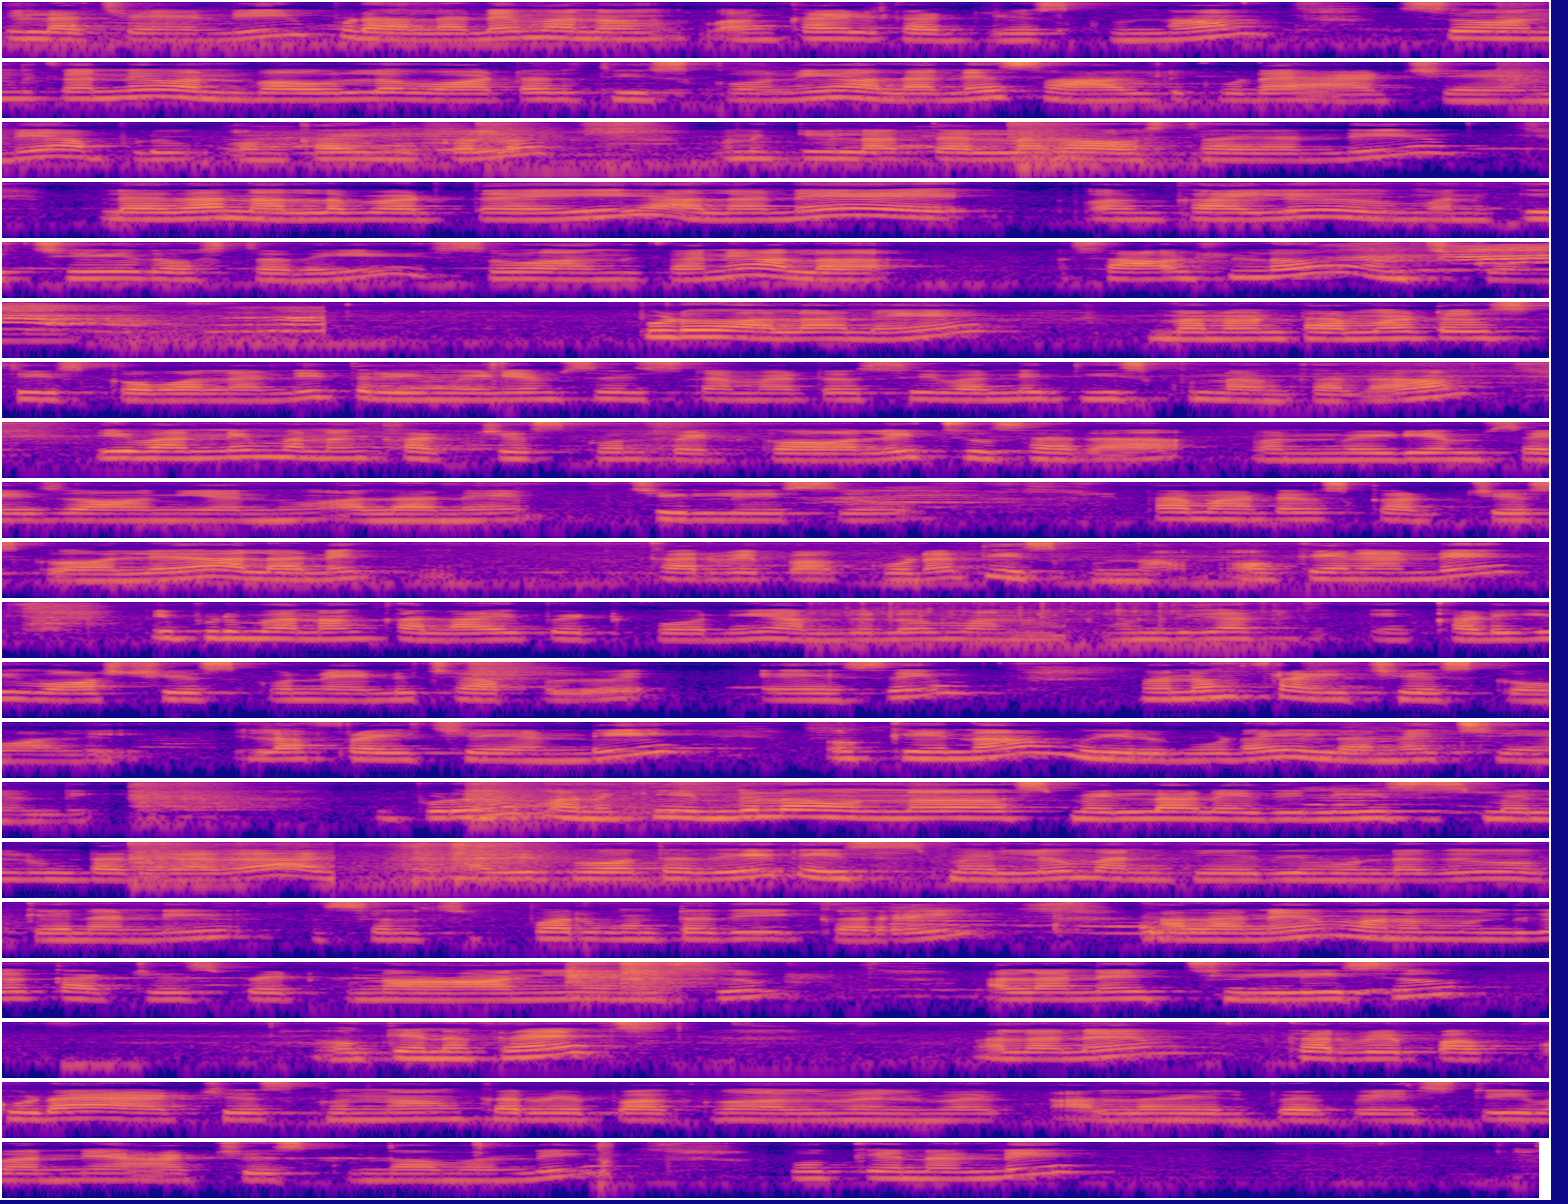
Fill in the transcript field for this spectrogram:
ఇలా చేయండి. ఇప్పుడు అలానే మనం వంకాయలు కట్ చేసుకుందాం. సో అందుకనే వన్ బౌల్లో వాటర్ తీసుకొని అలానే సాల్ట్ కూడా యాడ్ చేయండి. అప్పుడు వంకాయ ముక్కలు మనకి ఇలా తెల్లగా వస్తాయండి. లేదా నల్లబడతాయి. అలానే వంకాయలు మనకి చేదు వస్తుంది. సో అందుకని అలా సాల్ట్లో ఉంచుకోండి. ఇప్పుడు అలానే మనం టమాటోస్ తీసుకోవాలండి. త్రీ మీడియం సైజ్ టమాటోస్ ఇవన్నీ తీసుకున్నాం కదా. ఇవన్నీ మనం కట్ చేసుకొని పెట్టుకోవాలి. చూసారా? వన్ మీడియం సైజ్ ఆనియన్ అలానే చిల్లీస్ టమాటోస్ కట్ చేసుకోవాలి. అలానే కరివేపాకు కూడా తీసుకుందాం. ఓకేనండి? ఇప్పుడు మనం కళాయి పెట్టుకొని అందులో మనం ముందుగా కడిగి వాష్ చేసుకున్న ఎండు చేపలు వేసి మనం ఫ్రై చేసుకోవాలి. ఇలా ఫ్రై చేయండి. ఓకేనా? మీరు కూడా ఇలానే చేయండి. ఇప్పుడు మనకి ఇందులో ఉన్న స్మెల్ అనేది నీసు స్మెల్ ఉంటుంది కదా అది పోతుంది. నీసు స్మెల్ మనకి ఏది ఉండదు ఓకేనండి? అసలు సూపర్గా ఉంటుంది ఈ కర్రీ. అలానే మనం ముందుగా కట్ చేసి పెట్టుకున్న ఆనియన్స్ అలానే చిల్లీస్ ఓకేనా ఫ్రెండ్స్? అలానే కరివేపాకు కూడా యాడ్ చేసుకుందాం. కరివేపాకు అల్లం వెల్లిపాయ అల్లం వెల్లిపాయ పేస్ట్ ఇవన్నీ యాడ్ చేసుకుందామండి. ఓకేనండి?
